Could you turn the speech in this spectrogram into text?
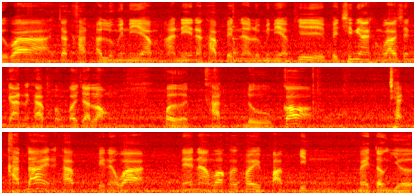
รือว่าจะขัดอลูมิเนียมอันนี้นะครับเป็นอลูมิเนียมที่เป็นชิ้นงานของเราเช่นกันนะครับ ผมก็จะลองเปิดขัดดูก็ขัดได้นะครับเพียงแต่ว่าแนะนำว่าค่อยๆ ปรับกินไม่ต้องเยอะ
